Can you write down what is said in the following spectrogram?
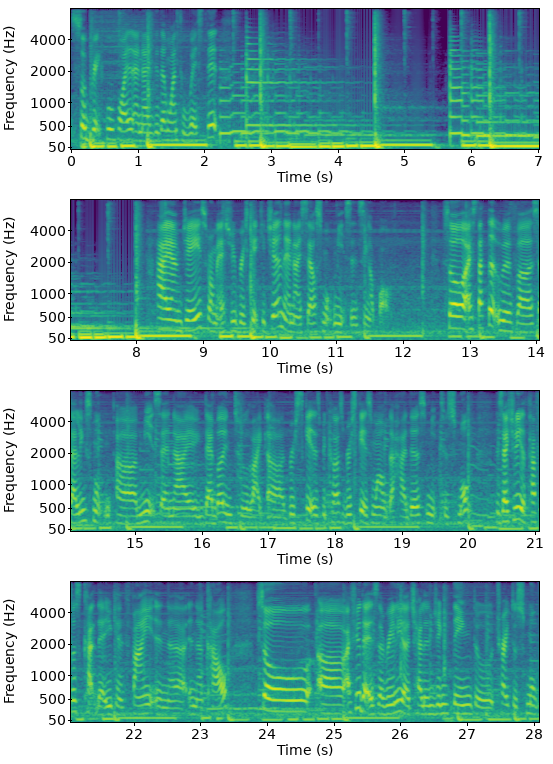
so grateful for it and I didn't want to waste it. Hi, I'm Jace from SG Brisket Kitchen and I sell smoked meats in Singapore. So I started with uh, selling smoked uh, meats and I dabble into like uh, brisket is because brisket is one of the hardest meat to smoke. It's actually the toughest cut that you can find in a, in a cow. So uh, I feel that it's a really a challenging thing to try to smoke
